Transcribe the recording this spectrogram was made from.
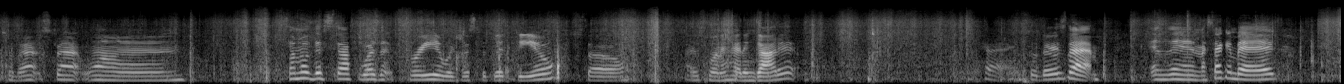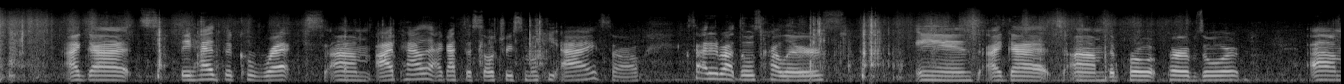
So that's that one. Some of this stuff wasn't free. It was just a good deal. So I just went ahead and got it. Okay, so there's that. And then my second bag I got, they had the correct um, eye palette. I got the Sultry Smoky Eye, so excited about those colors. And I got um, the Pro, Per Absorb. Um,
